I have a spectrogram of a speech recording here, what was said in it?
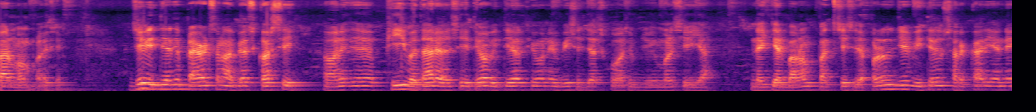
બારમાં મળે છે. જે વિદ્યાર્થી પ્રાઇવેટ શાળામાં અભ્યાસ કરશે અને જે ફી વધારે હશે તેવા વિદ્યાર્થીઓને વીસ હજાર સ્કોલરશિપ જેવી મળશે યા અને અગિયાર બારમાં પચીસ હજાર. પરંતુ જે વિદ્યાર્થીઓ સરકારી અને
